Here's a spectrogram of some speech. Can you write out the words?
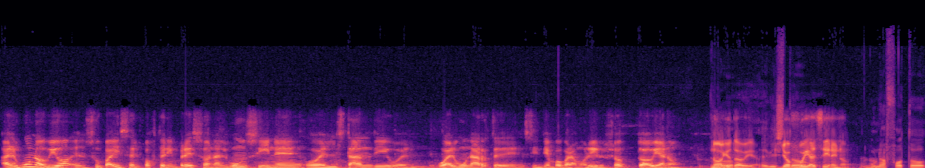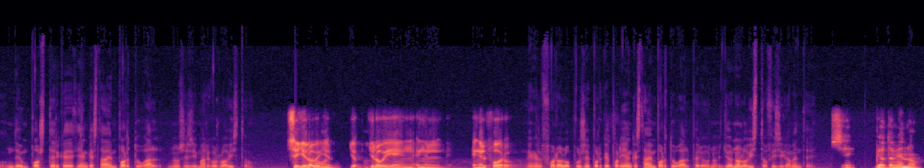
¿alguno vio en su país el póster impreso en algún cine o el standy o, el, o algún arte de Sin Tiempo para Morir? Yo todavía no. No, Yo yo todavía. he visto- Yo fui al cine y no. Una foto de un póster que decían que estaba en Portugal. No sé si Marcos lo ha visto. Sí, yo lo vi. Yo, yo, lo vi en, en, el, en el foro. En el foro lo puse porque ponían que estaba en Portugal, pero no, yo no lo he visto físicamente. Sí, yo también no.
